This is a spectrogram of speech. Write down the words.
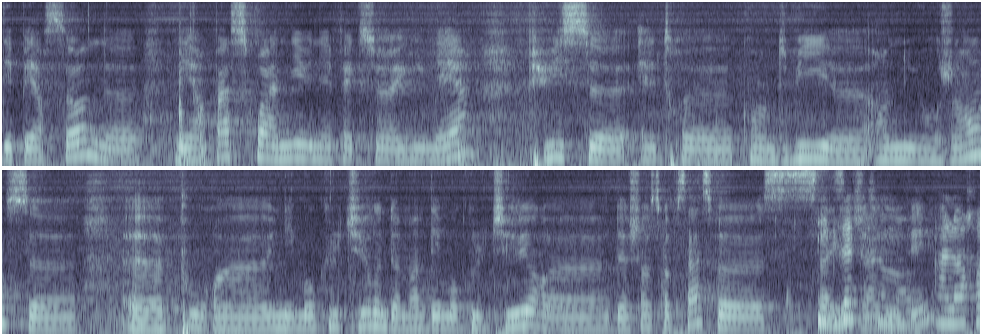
des personnes n'ayant pas soigné une infection urinaire puissent euh, être euh, conduits euh, en urgence pour une hémoculture, une demande d'hémoculture, de choses comme ça, ça Exactement. Alors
